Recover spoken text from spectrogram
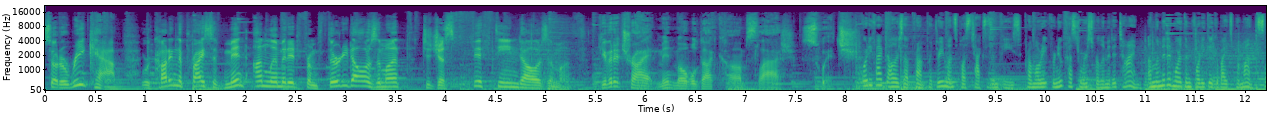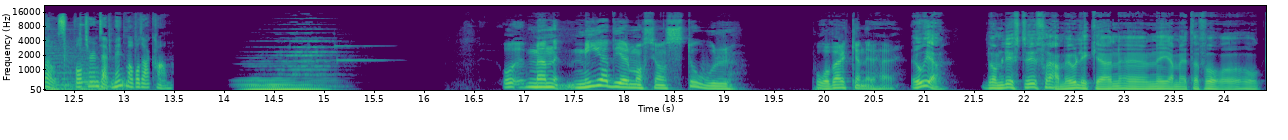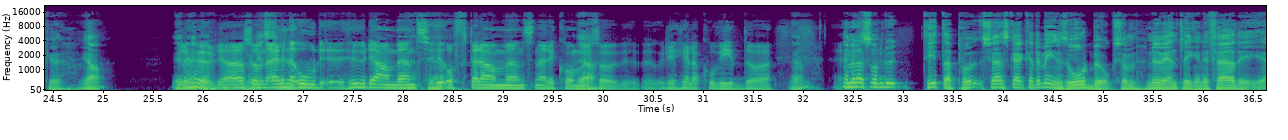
So to recap, we're cutting the price of Mint Unlimited from $30 a month to just $15 a month. Give it a try at mintmobile.com slash switch. $45 up front for three months plus taxes and fees. Promoting for new customers for limited time. Unlimited more than 40 gigabytes per month. Slows. Full terms at mintmobile.com. men medier måste ju ha en stor påverkan i det här. Oh ja, de lyfter ju fram olika uh, nya metaforer och uh, ja. Eller hur? Alltså, eller när ord, hur det används, ja, ja. hur ofta det används, när det kommer, ja. alltså, hela covid och... Ja. Nej, men alltså om du tittar på Svenska Akademins ordbok som nu äntligen är färdig.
